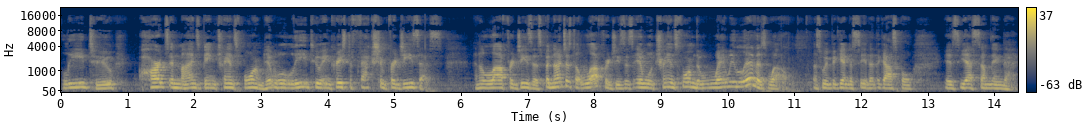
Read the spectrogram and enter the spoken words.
lead to hearts and minds being transformed. It will lead to increased affection for Jesus and a love for Jesus. But not just a love for Jesus, it will transform the way we live as well as we begin to see that the gospel is, yes, something that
